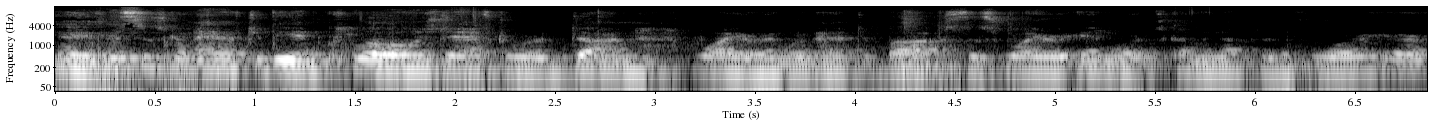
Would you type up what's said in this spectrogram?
Okay, this is gonna have to be enclosed after we're done wiring. We're gonna have to box this wire in where it's coming up to the floor here.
